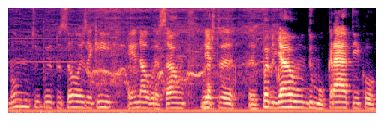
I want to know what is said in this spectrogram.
Muitas pessoas aqui. A inauguração deste eh, pavilhão democrático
